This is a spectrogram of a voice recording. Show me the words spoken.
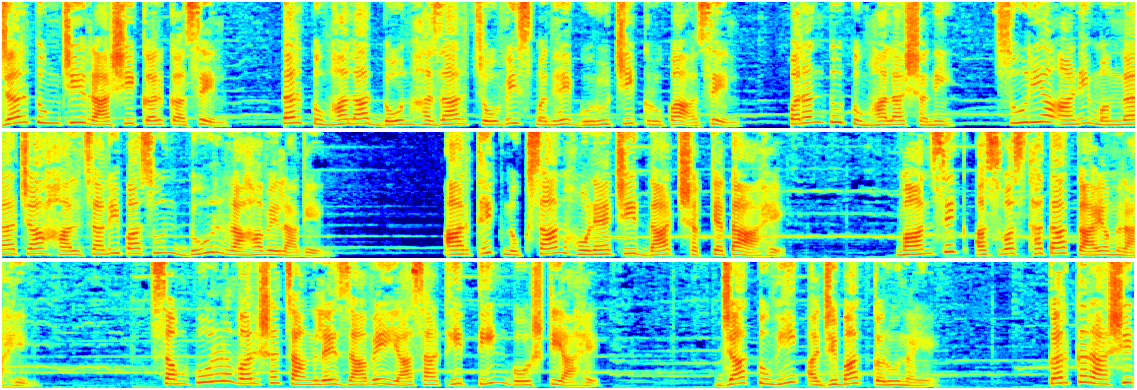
जर तुमची राशी कर्क असेल तर तुम्हाला दोन हजार चोवीसमध्ये गुरुची कृपा असेल परंतु तुम्हाला शनी सूर्य आणि मंगळाच्या हालचालीपासून दूर राहावे लागेल. आर्थिक नुकसान होण्याची दाट शक्यता आहे. मानसिक अस्वस्थता कायम राहील. संपूर्ण वर्ष चांगले जावे यासाठी तीन गोष्टी आहेत. ज्या तुम्ही अजिबात करू नये. कर्क राशी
